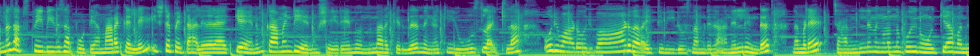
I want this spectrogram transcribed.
ഒന്ന് സബ്സ്ക്രൈബ് ചെയ്ത് സപ്പോർട്ട് ചെയ്യാൻ മറക്കല്ലേ. ഇഷ്ടപ്പെട്ടാൽ ലൈക്ക് ചെയ്യാനും കമന്റ് ചെയ്യാനും ഷെയർ ചെയ്യാനും ഒന്നും മറക്കരുത്. നിങ്ങൾക്ക് യൂസ്ഫുൾ ആയിട്ടുള്ള ഒരുപാട് ഒരുപാട് വെറൈറ്റി വീഡിയോസ് നമ്മുടെ ചാനലിലുണ്ട് നമ്മുടെ ചാനലിൽ നിങ്ങളൊന്ന് പോയി നോക്കിയാൽ മതി.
